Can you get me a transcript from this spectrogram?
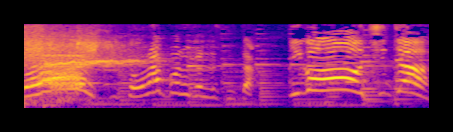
와, 돌아 뻔했네 진짜. 이거 진짜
